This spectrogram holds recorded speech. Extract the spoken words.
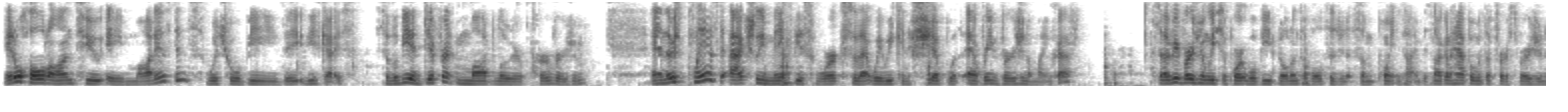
It'll hold on to a mod instance, which will be the, these guys. So there'll be a different mod loader per version. And there's plans to actually make this work so that way we can ship with every version of Minecraft. So every version we support will be built into VoltzEngine at some point in time. It's not going to happen with the first version.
